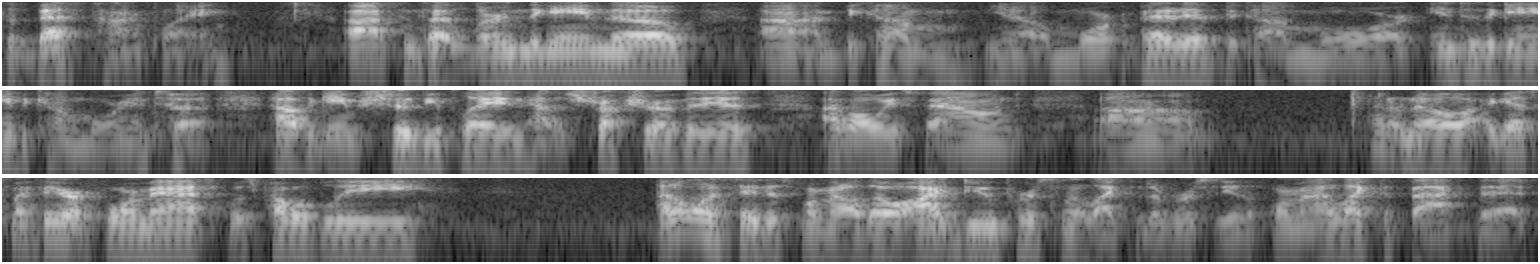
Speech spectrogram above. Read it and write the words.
the best time playing. Uh, since I learned the game though uh, and become you know more competitive, become more into the game, become more into how the game should be played and how the structure of it is. I've always found, um, I don't know. I guess my favorite format was probably. I don't want to say this format, although I do personally like the diversity of the format. I like the fact that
